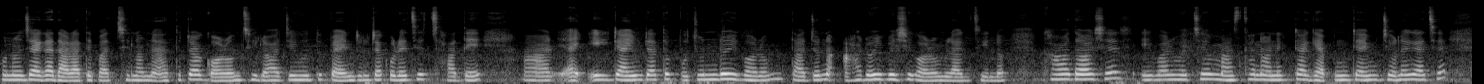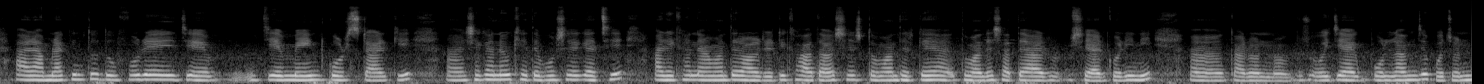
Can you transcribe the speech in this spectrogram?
কোনো জায়গা দাঁড়াতে পারছিলাম না। এতটা গরম ছিল। আর যেহেতু প্যান্ডেলটা করেছে ছাদে, আর এই টাইমটা তো প্রচণ্ডই গরম, তার জন্য আরোই বেশি গরম লাগছিল। খাওয়া দাওয়া শেষ, এবার হচ্ছে মাঝখানে অনেকটা গ্যাপিং টাইম চলে গেছে। আর আমরা কিন্তু দুপুরে যে যে মেইন কোর্সটা আর কি সেখানেও খেতে বসে গেছি। আর এখানে এখানে আমাদের অলরেডি খাওয়া দাওয়া শেষ। তোমাদেরকে, তোমাদের সাথে আর শেয়ার করিনি। কারণ ওই যে বললাম যে প্রচণ্ড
